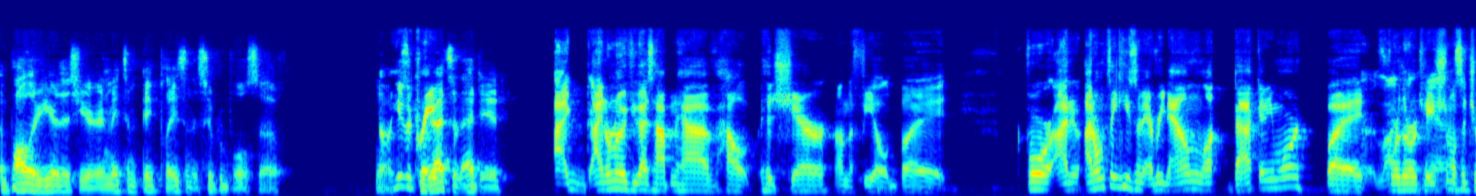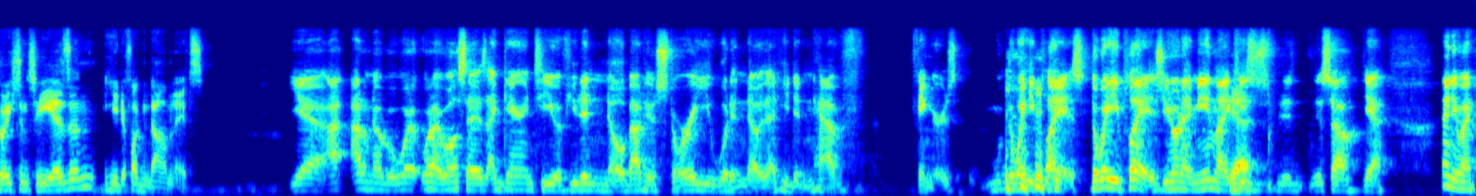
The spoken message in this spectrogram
a baller year this year and made some big plays in the Super Bowl. So, you No, he's a great- congrats to that dude. I I don't know if you guys happen to have how his share on the field, but for I don't, I don't think he's an every down lo- back anymore. But Or for the rotational yeah. situations he is in, he fucking dominates. Yeah, I, I don't know, but what, what I will say is I guarantee you if you didn't know about his story, you wouldn't know that he didn't have fingers. The way he plays. the way he plays, you know what I mean? Like Yeah. he's so yeah. Anyway.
